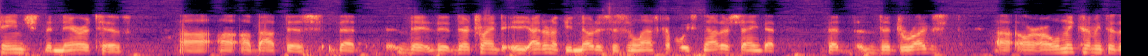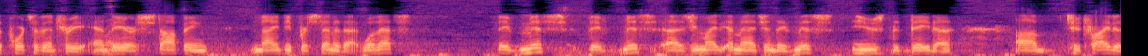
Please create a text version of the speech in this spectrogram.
change the narrative uh, uh, about this. That they, they're trying to. I don't know if you noticed this in the last couple of weeks. Now they're saying that that the drugs uh, are, are only coming through the ports of entry, and right. they are stopping 90% of that. Well, that's they've mis they've mis as you might imagine they've misused the data um, to try to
